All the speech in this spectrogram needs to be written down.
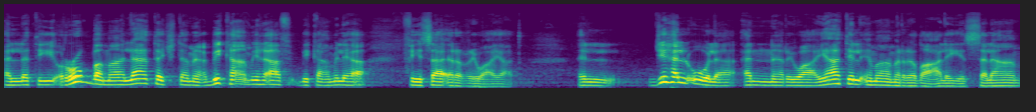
التي ربما لا تجتمع بكاملها بكاملها في سائر الروايات. الجهة الأولى أن روايات الإمام الرضا عليه السلام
